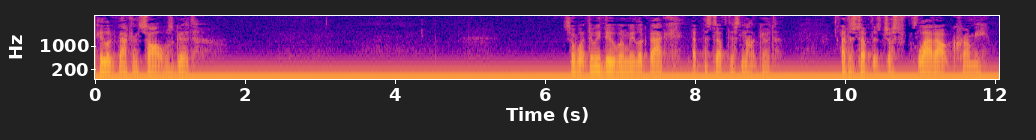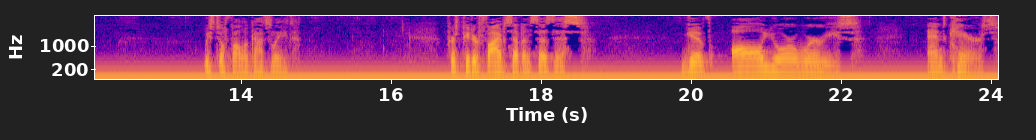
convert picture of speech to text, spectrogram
he looked back and saw it was good. So, what do we do when we look back at the stuff that's not good? At the stuff that's just flat out crummy? we still follow God's lead. 1 Peter 5 7 says this Give all your worries and cares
